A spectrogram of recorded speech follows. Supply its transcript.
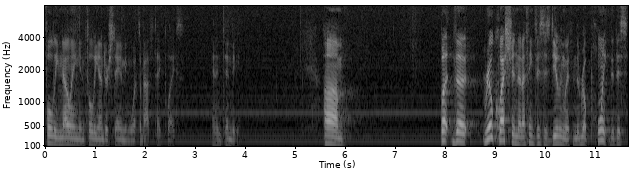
fully knowing and fully understanding what's about to take place and intending it. Um, but the real question that I think this is dealing with, and the real point that this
